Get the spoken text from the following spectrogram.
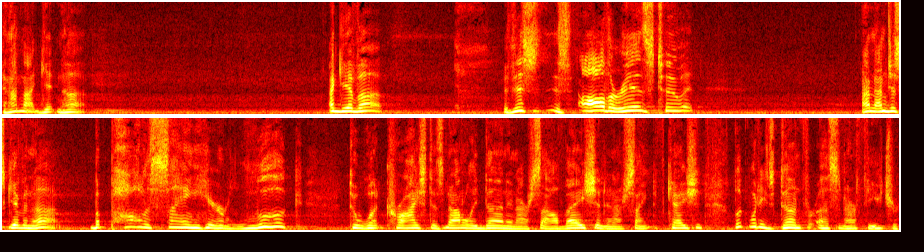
And I'm not getting up. I give up. If this is all there is to it, I'm, just giving up. But Paul is saying here, look to what Christ has not only done in our salvation and our sanctification, look what he's done for us in our future,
